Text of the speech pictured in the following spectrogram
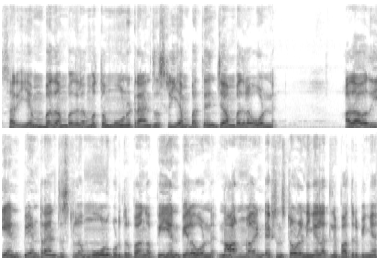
சாரி எண்பது ஐம்பதில் மொத்தம் மூணு டிரான்சிஸ்டர் எண்பத்தஞ்சு ஐம்பதில் ஒன்று அதாவது என்பிஎன் டிரான்சிஸ்டரில் மூணு கொடுத்துருப்பாங்க பிஎன்பியில் ஒன்று நார்மலாக இண்டக்ஷன் ஸ்டவ்வில் நீங்கள் எல்லாத்துலேயும் பார்த்துருப்பீங்க.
